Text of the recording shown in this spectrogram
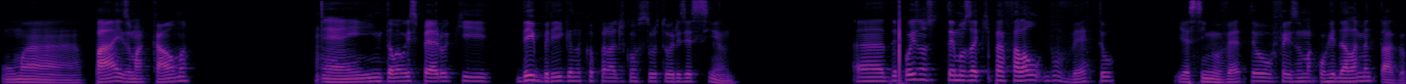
uma paz, uma calma. É, então eu espero que dê briga no Campeonato de Construtores esse ano. Uh, depois nós temos aqui para falar do Vettel. E assim, o Vettel fez uma corrida lamentável.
